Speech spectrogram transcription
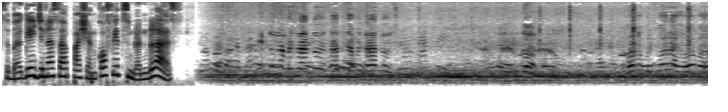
sebagai jenazah pasien COVID-19. Itu sampai 100, 1 sampai 100. bersuara, apa-apa.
